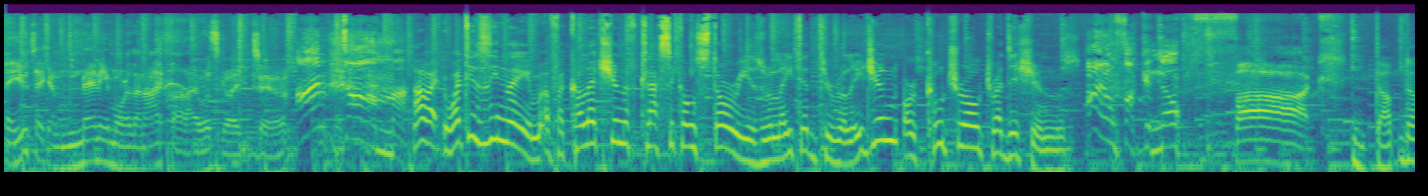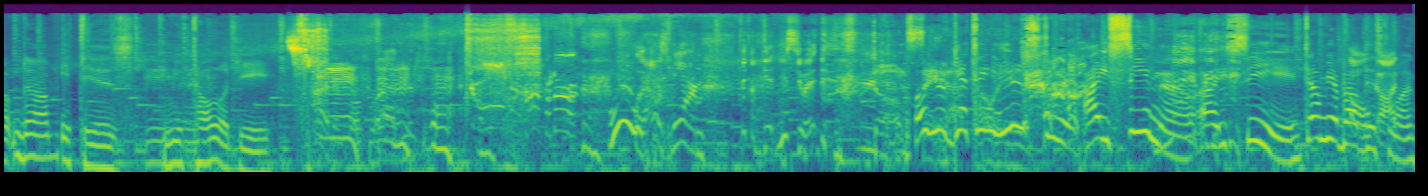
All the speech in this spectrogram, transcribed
Hey, you've taken many more than I thought I was going to. I'm dumb! Alright, what is the name of a collection of classical stories related to religion or cultural traditions? I don't fucking know. Fuck. Dub dub dub. It is mythology. Ooh, that was warm. I think I'm getting used to it. Don't Oh, say you're that, getting Cody. used to it. I see now. I see. Tell me about Oh, this God. one.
